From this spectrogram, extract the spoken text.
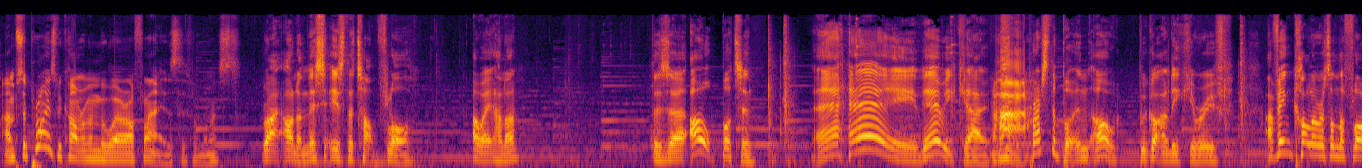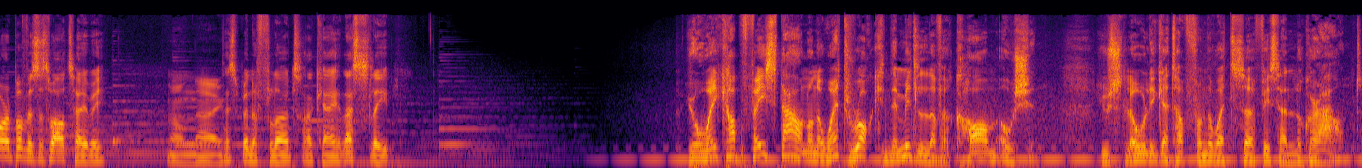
I'm surprised we can't remember where our flat is, if I'm honest. Right, hold on. This is the top floor. Oh, wait, hold on. There's a... Oh, button. Hey, hey, there we go. Aha. Press the button. Oh, we've got a leaky roof. I think cholera's on the floor above us as well, Toby. Oh no. There's been a flood. Okay, let's sleep. You wake up face down on a wet rock in the middle of a calm ocean. You slowly get up from the wet surface and look around.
